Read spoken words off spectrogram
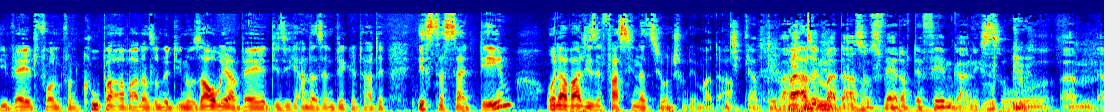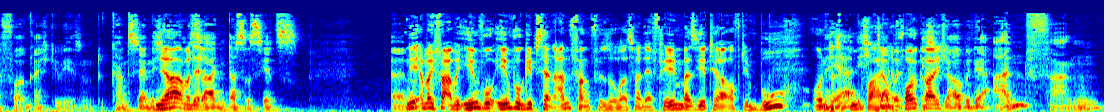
die Welt von, von Cooper war dann so eine Dinosaurierwelt, die sich anders entwickelt hatte. Ist das seitdem oder war diese Faszination schon immer da? ich glaube, die war Weil schon also- immer da, sonst wäre doch der Film gar nicht so ähm, erfolgreich gewesen. Du kannst ja nicht Ja, einfach der- sagen, das ist jetzt Nee, aber ich war, aber irgendwo, irgendwo gibt's ja einen Anfang für sowas, weil der Film basiert ja auf dem Buch und Naja, das Buch ich war halt glaube, erfolgreich. Ich glaube, der Anfang,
